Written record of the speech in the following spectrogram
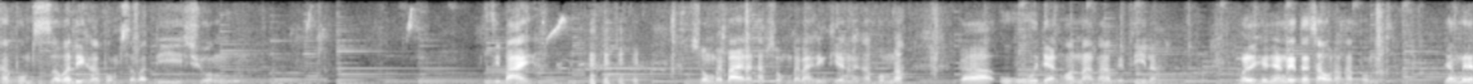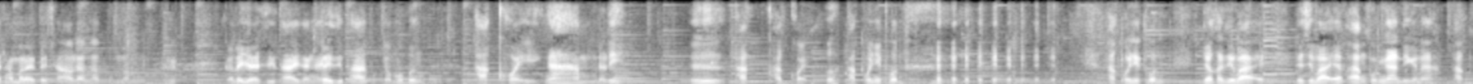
ครับผมสวัสดีครับผมสวัสดีช่วงสิบาย ช่วงบายๆนะครับช่วงบายๆเที่ยงๆนะครับ ผมเนาะก็อู้หูแดดร้อนมากนะครับเอฟซีเนาะไม่ได้เห็นยังได้แต่เช้าแล้วครับ ผมยังไม่ได้ทำอะไรแต่เช้าแล้วครับ ผมเนาะก็ได้อยากสิทยยังไงได้สิพาพวกจ้ามาเบิงพักข่อยงามเดี๋ยวดิเออพักพักข่อยเออพักพญทนพักพญทน เดี๋ยวเขาจะว่าเดี๋ยวสิว่าแอบอ้างผลงานอีกนะพักพ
